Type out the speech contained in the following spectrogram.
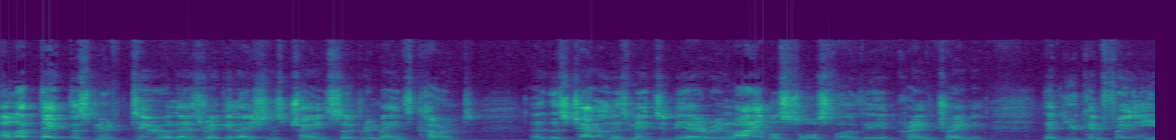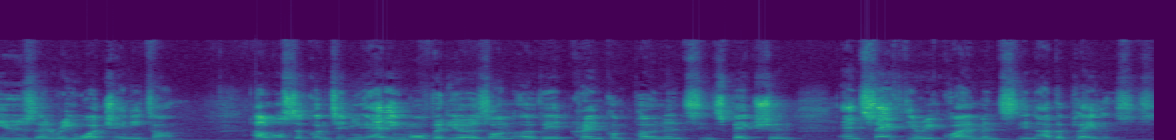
I'll update this material as regulations change so it remains current. Uh, this channel is meant to be a reliable source for overhead crane training that you can freely use and rewatch anytime. I'll also continue adding more videos on overhead crane components, inspection and safety requirements in other playlists.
